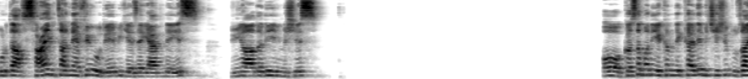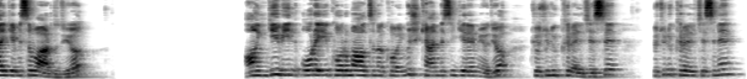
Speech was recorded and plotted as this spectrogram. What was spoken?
Burada Sainta Nefeu diye bir gezegendeyiz. Dünyada değilmişiz. O kasabanın yakınındaki kalede bir çeşit uzay gemisi vardı diyor. Angevil orayı koruma altına koymuş. Kendisi giremiyor diyor. Kötülük kraliçesi. Kötülük kraliçesini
